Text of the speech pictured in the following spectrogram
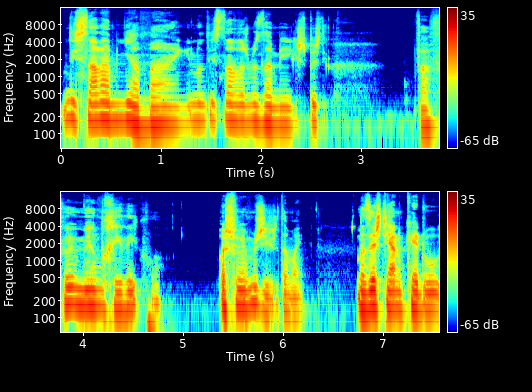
não disse nada à minha mãe, não disse nada aos meus amigos. Depois, tipo, pá, foi mesmo ridículo. Mas foi mesmo giro também. Mas este ano quero,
